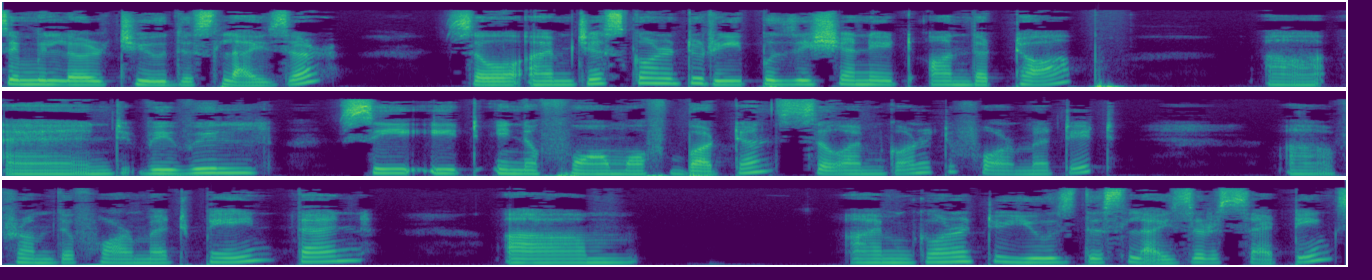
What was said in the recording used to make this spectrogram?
similar to the slicer so I'm just going to reposition it on the top uh, and we will see it in a form of buttons. So I'm going to format it uh, from the format pane. Then um, I'm going to use the slicer settings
